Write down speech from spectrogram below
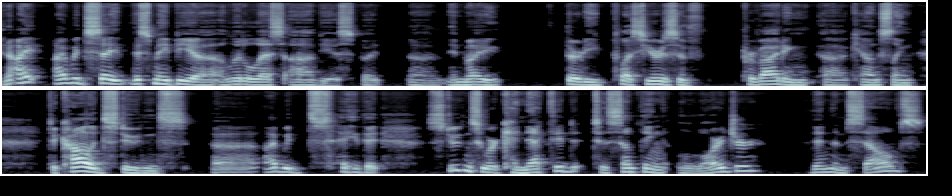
and I, I would say this may be a, a little less obvious, but uh, in my 30 plus years of providing uh, counseling to college students, uh, I would say that students who are connected to something larger than themselves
